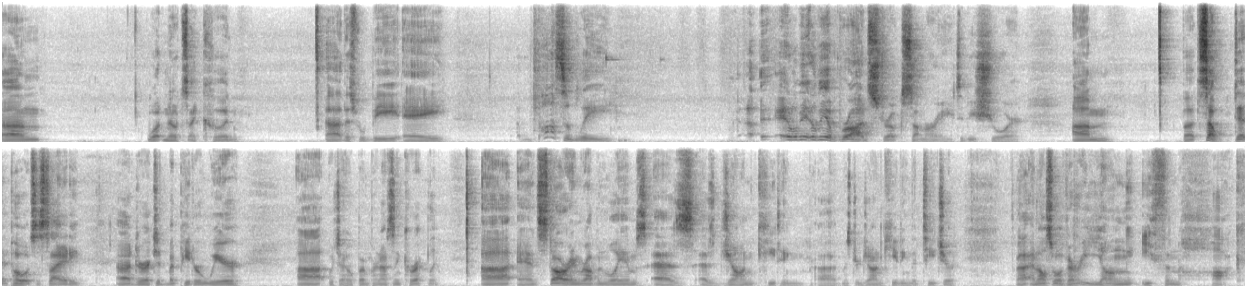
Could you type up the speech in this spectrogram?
um, what notes I could. Uh, this will be a possibly uh, it'll be it'll be a broad stroke summary to be sure. Um, but so, Dead Poet Society, uh, directed by Peter Weir, uh, which I hope I'm pronouncing correctly, uh, and starring Robin Williams as as John Keating, uh, Mr. John Keating, the teacher, uh, and also a very young Ethan Hawke.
